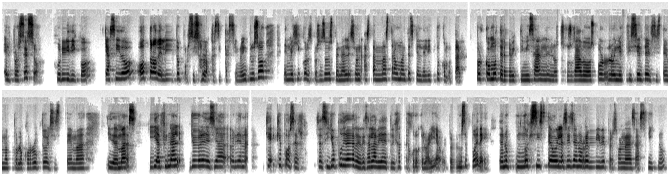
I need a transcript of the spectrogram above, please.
el proceso jurídico que ha sido otro delito por sí solo, casi casi, ¿no? Incluso en México los procesos penales son hasta más traumantes que el delito como tal, por cómo te revictimizan en los juzgados, por lo ineficiente del sistema, por lo corrupto del sistema y demás. Y al final yo le decía, a Diana, ¿qué, ¿qué, puedo hacer? O sea, si yo pudiera regresar la vida de tu hija, te juro que lo haría, güey, pero no se puede. O sea, no, no existe hoy, la ciencia no revive personas así, ¿no?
